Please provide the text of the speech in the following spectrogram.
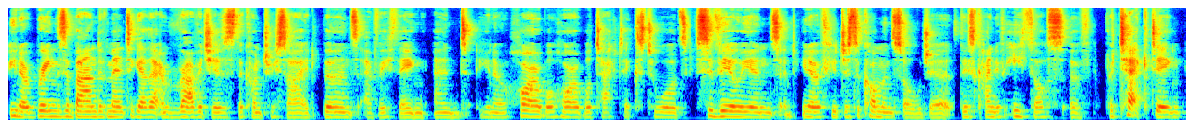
you know, brings a band of men together and ravages the countryside, burns everything, and, you know, horrible, horrible tactics towards civilians. And, you know, if you're just a common soldier, this kind of ethos of protecting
